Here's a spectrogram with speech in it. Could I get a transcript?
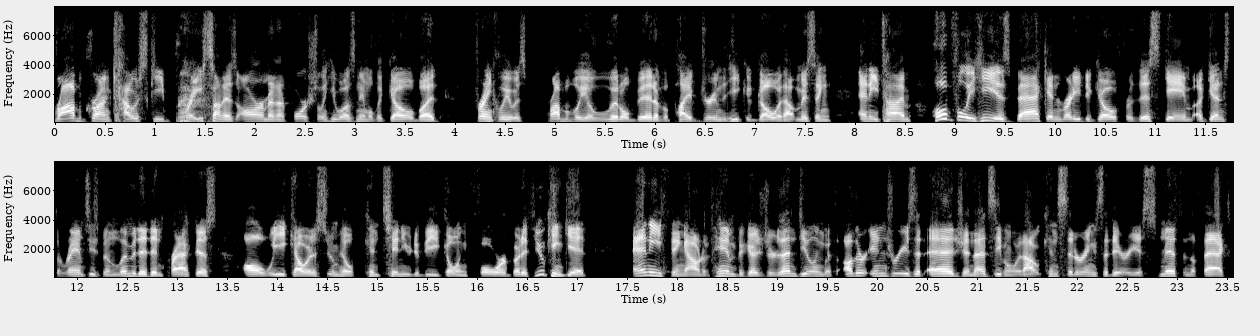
Rob Gronkowski brace on his arm, and unfortunately he wasn't able to go. But frankly, it was probably a little bit of a pipe dream that he could go without missing any time. Hopefully, he is back and ready to go for this game against the Rams. He's been limited in practice all week. I would assume he'll continue to be going forward. But if you can get anything out of him because you're then dealing with other injuries at edge, and that's even without considering Za'Darius Smith and the fact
